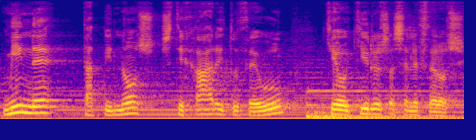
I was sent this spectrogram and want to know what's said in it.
Μείνε ταπεινός στη χάρη του Θεού και ο Κύριος σας ελευθερώσει.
